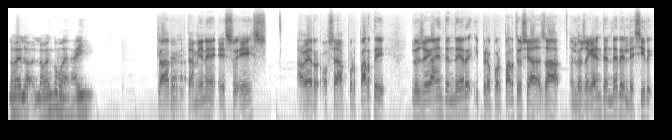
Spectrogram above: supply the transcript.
Lo, lo, ven como desde ahí. Claro, y también eso es, a ver, o sea, por parte lo llegué a entender, pero por parte, o sea, ya lo llegué a entender el decir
